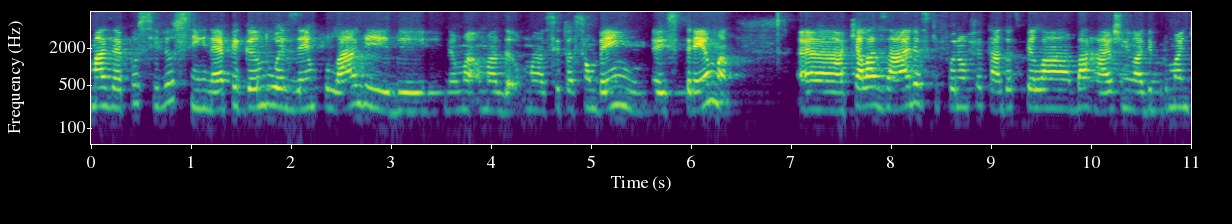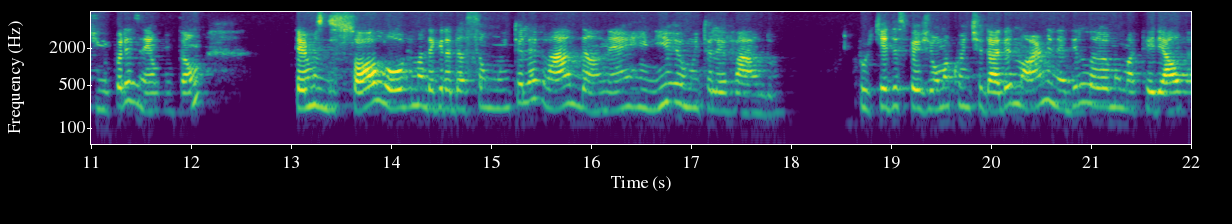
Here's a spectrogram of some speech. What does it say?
mas é possível sim, né? Pegando o exemplo lá de, de, de uma, uma, uma situação bem extrema, é, aquelas áreas que foram afetadas pela barragem lá de Brumadinho, por exemplo. Então, em termos de solo, houve uma degradação muito elevada, né, em nível muito elevado, porque despejou uma quantidade enorme né, de lama, um material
